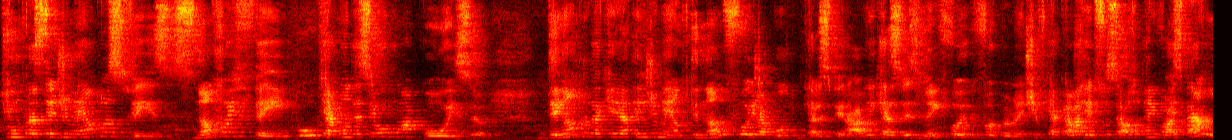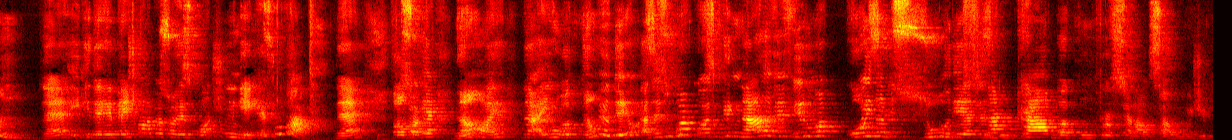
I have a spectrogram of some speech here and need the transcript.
que um procedimento às vezes não foi feito ou que aconteceu alguma coisa dentro daquele atendimento que não foi de acordo com o que ela esperava e que às vezes nem foi o que foi prometido, porque aquela rede social só tem voz para um, né? E que de repente quando a pessoa responde, ninguém quer escutar, né? Então só quer, não, aí, aí o outro, não, meu Deus, às vezes uma coisa que tem nada a ver vira uma coisa absurda e às vezes acaba com um profissional de saúde.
